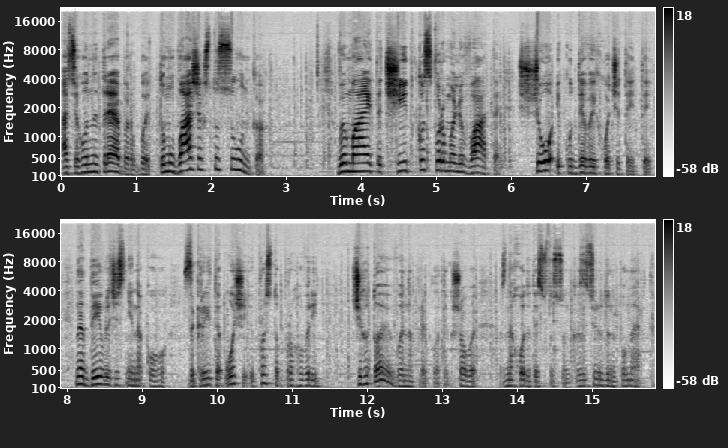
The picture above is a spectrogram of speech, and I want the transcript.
А цього не треба робити. Тому в ваших стосунках Ви маєте чітко сформулювати, що і куди ви хочете йти, не дивлячись ні на кого. Закрийте очі і просто проговоріть. Чи готові ви, наприклад, якщо ви знаходитесь в стосунках, за цю людину померти?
